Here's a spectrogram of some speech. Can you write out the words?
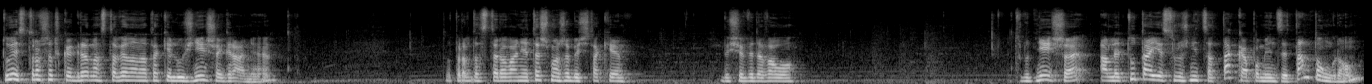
Tu jest troszeczkę gra nastawiona na takie luźniejsze granie. To prawda, sterowanie też może być takie, by się wydawało trudniejsze, ale tutaj jest różnica taka pomiędzy tamtą grą,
